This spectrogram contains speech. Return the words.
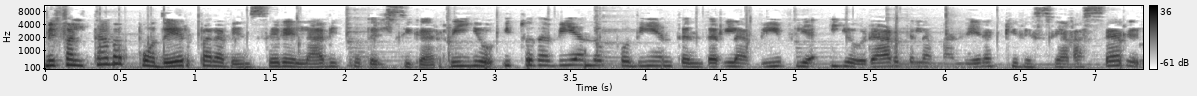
Me faltaba poder para vencer el hábito del cigarrillo y todavía no podía entender la Biblia y orar de la manera que deseaba hacerlo.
